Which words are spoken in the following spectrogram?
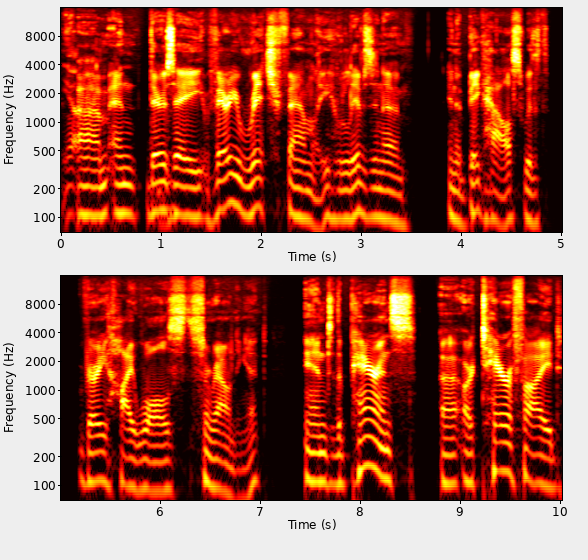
Yeah. Um, and there's a very rich family who lives in a in a big house with very high walls surrounding it, and the parents uh, are terrified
